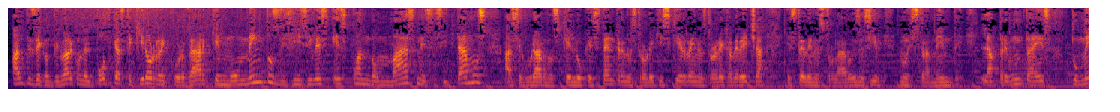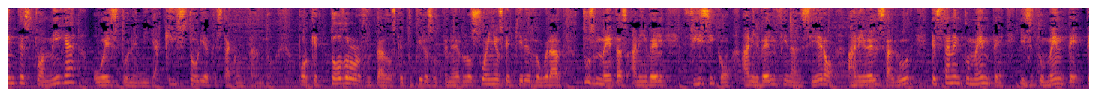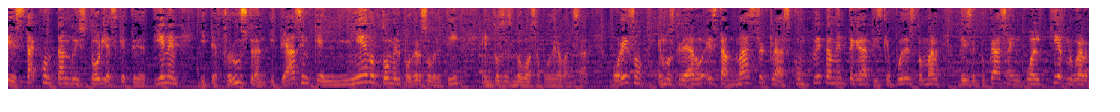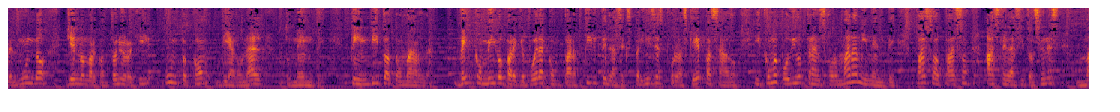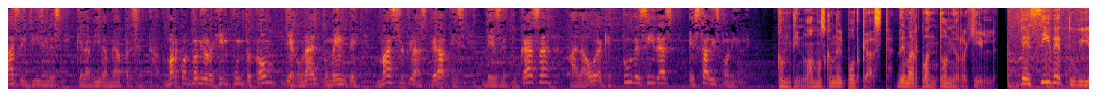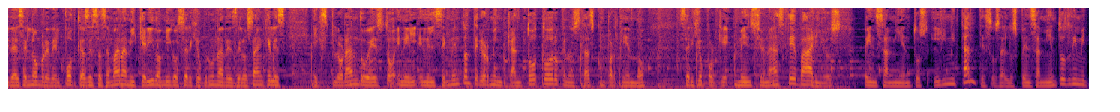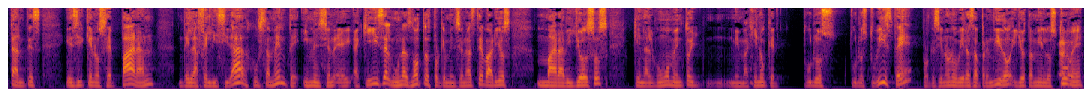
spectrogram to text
Antes de continuar con el podcast, te quiero recordar que en momentos difíciles es cuando más necesitamos asegurarnos que lo que está entre nuestra oreja izquierda y nuestra oreja derecha esté de nuestro lado, es decir, nuestra mente. La pregunta es, ¿tu mente es tu amiga o es tu enemiga? ¿Qué historia te está contando? Porque todos los resultados que tú quieres obtener, los sueños que quieres lograr, tus metas a nivel físico, a nivel financiero, a nivel salud, están en tu mente. Y si tu mente te está contando historias, que te detienen y te frustran y te hacen que el miedo tome el poder sobre ti, entonces no vas a poder avanzar. Por eso hemos creado esta masterclass completamente gratis que puedes tomar desde tu casa en cualquier lugar del mundo yendo a marcoantonioregil.com diagonal tu mente. Te invito a tomarla Ven conmigo para que pueda compartirte las experiencias por las que he pasado y cómo he podido transformar a mi mente paso a paso hasta en las situaciones más difíciles que la vida me ha presentado. MarcoAntonioRegil.com, diagonal tu mente, masterclass gratis desde tu casa a la hora que tú decidas está disponible. Continuamos con el podcast de Marco Antonio Regil. Decide tu vida es el nombre del podcast de esta semana. Mi querido amigo Sergio Bruna desde Los Ángeles explorando esto. En el, en el segmento anterior me encantó todo lo que nos estás compartiendo, Sergio, porque mencionaste varios pensamientos limitantes. O sea, los pensamientos limitantes, es decir, que nos separan de la felicidad, justamente. Y mencioné, eh, aquí hice algunas notas porque mencionaste varios maravillosos que en algún momento me imagino que tú los tú los tuviste, porque si no, no hubieras aprendido, y yo también los tuve.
